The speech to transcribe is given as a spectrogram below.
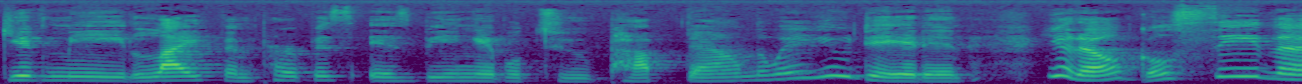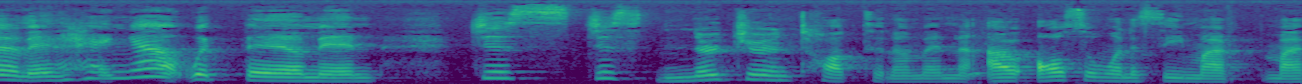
give me life and purpose is being able to pop down the way you did and, you know, go see them and hang out with them and just just nurture and talk to them. And I also want to see my my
